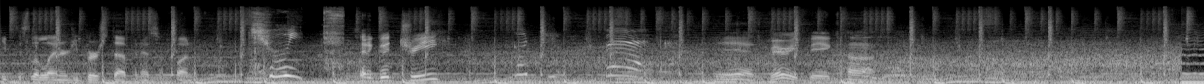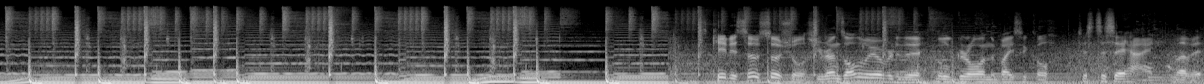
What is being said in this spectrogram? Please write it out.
keep this little energy burst up and have some fun. Sweet. Is that a good tree? Good big. Yeah, it's very big, huh? This kid is so social. She runs all the way over to the little girl on the bicycle just to say hi. Love it.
